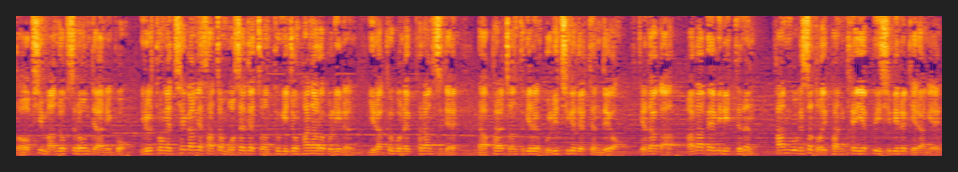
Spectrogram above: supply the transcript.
더없이 만족스러운 대안이고 이를 통해 최강의 4.5세대 전투기 중 하나로 불리는 이라크군의 프랑스제 라팔 전투기를 물리치게 될 텐데요. 게다가 아랍에미리트는 한국에서 도입한 KF-21을 개량해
